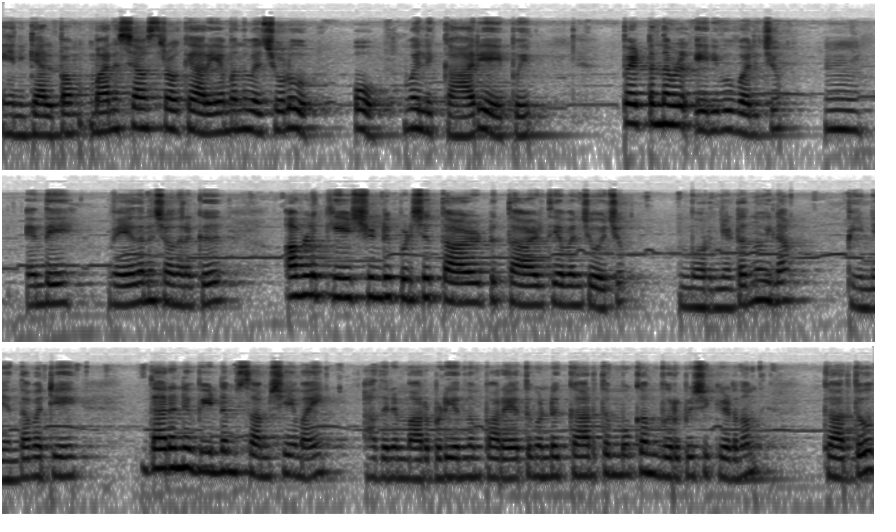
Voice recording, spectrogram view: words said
എനിക്കല്പം മനഃശാസ്ത്രമൊക്കെ അറിയാമെന്ന് വെച്ചോളൂ. ഓ വലിയ കാര്യമായിപ്പോയി പെട്ടെന്ന് അവൾ എരിവ് വലിച്ചു. എന്തേ? വേദന ചോദനക്ക് അവൾ കീഴ്ചുണ്ടി പിടിച്ച് താഴോട്ട് താഴ്ത്തി അവൻ ചോദിച്ചു. മുറിഞ്ഞിട്ടൊന്നുമില്ല. പിന്നെന്താ പറ്റിയേ? ധരന് വീണ്ടും സംശയമായി. അതിന് മറുപടിയൊന്നും പറയാത്തുകൊണ്ട് കാർത്തു മുഖം വീർപ്പിച്ച് കിടന്നു. കാർത്തു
